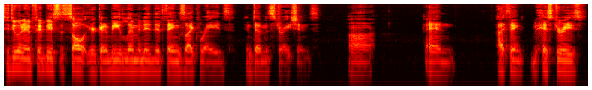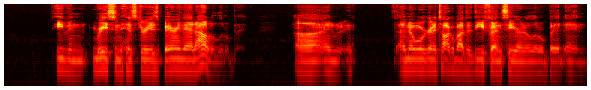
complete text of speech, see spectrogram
to do an amphibious assault, you're going to be limited to things like raids and demonstrations. Uh, and I think history's even recent history is bearing that out a little bit. Uh, and I know we're going to talk about the defense here in a little bit, and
